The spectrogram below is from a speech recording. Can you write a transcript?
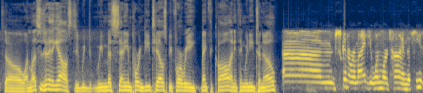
So, unless there's anything else, did we, did we miss any important details before we make the call? Anything we need to know? Um, just going to remind you one more time that he's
